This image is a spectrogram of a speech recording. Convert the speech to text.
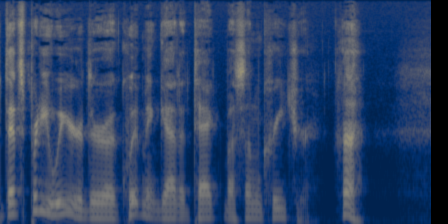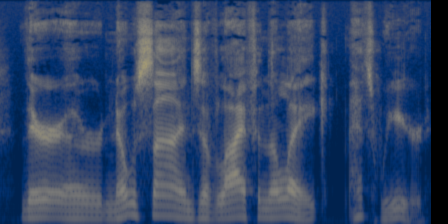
But that's pretty weird. Their equipment got attacked by some creature. Huh. There are no signs of life in the lake. That's weird.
